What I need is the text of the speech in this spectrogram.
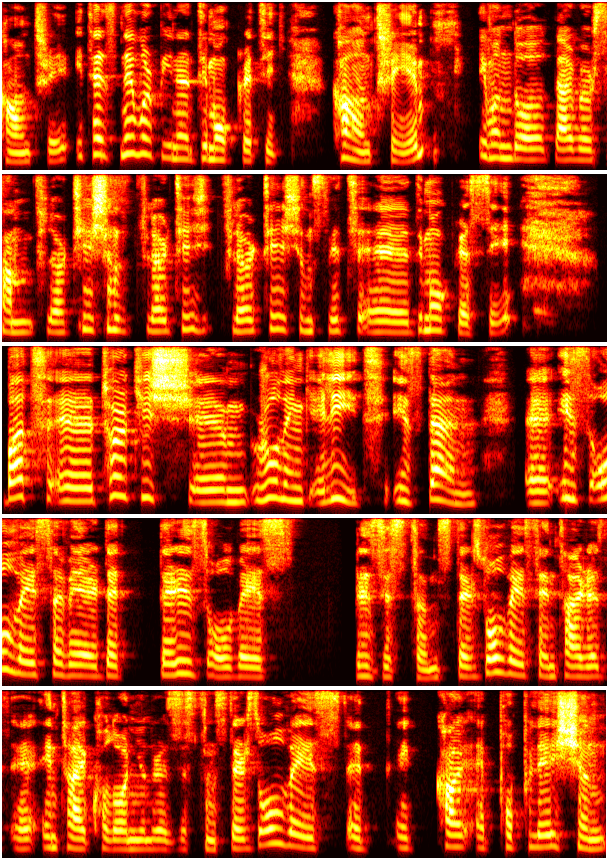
country country. It has never been a democratic country, even though there were some flirtations, flirtations with uh, democracy. But uh, Turkish um, ruling elite is then uh, is always aware that there is always resistance. There's always anti uh, anti-colonial resistance. There's always a, a, a population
